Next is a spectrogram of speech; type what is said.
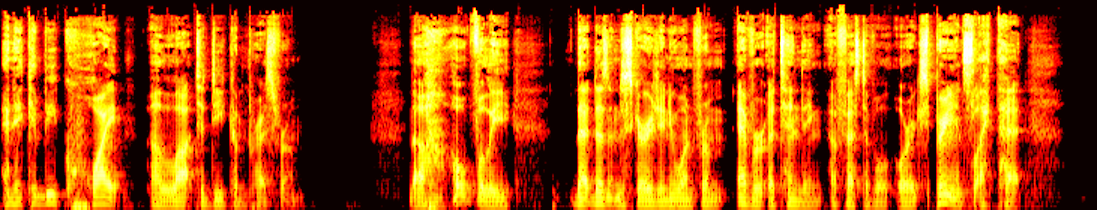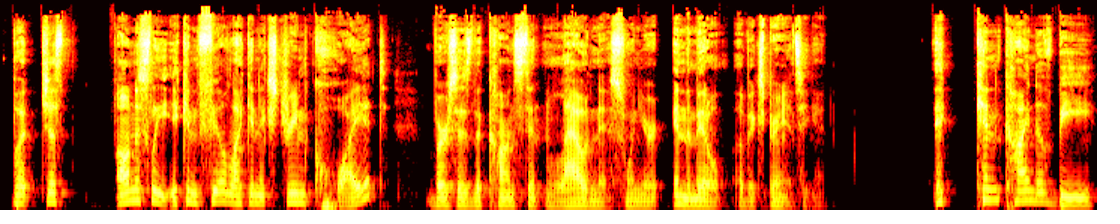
and it can be quite a lot to decompress from. Now, hopefully, that doesn't discourage anyone from ever attending a festival or experience like that. But just honestly, it can feel like an extreme quiet versus the constant loudness when you're in the middle of experiencing it. It can kind of be,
